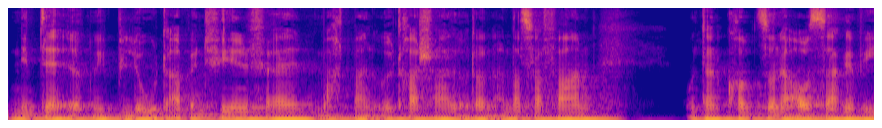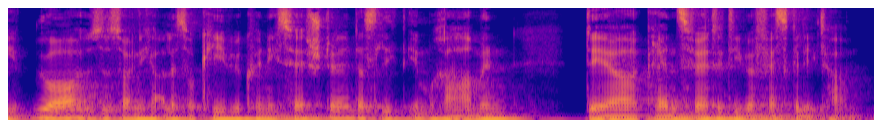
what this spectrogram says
nimmt er irgendwie Blut ab in vielen Fällen, macht mal einen Ultraschall oder ein anderes Verfahren und dann kommt so eine Aussage wie, ja, es ist eigentlich alles okay, wir können nichts feststellen, das liegt im Rahmen der Grenzwerte, die wir festgelegt haben.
